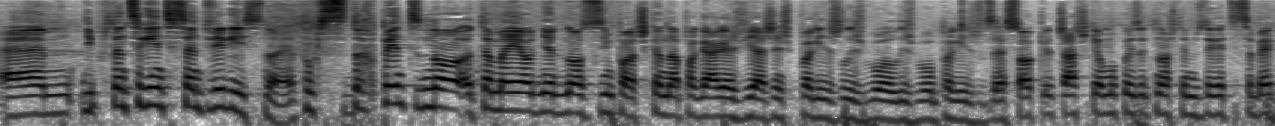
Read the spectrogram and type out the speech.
Um, e, portanto, seria interessante ver isso, não é? Porque se de repente nó- também é o dinheiro dos nossos impostos que anda a pagar as viagens Paris-Lisboa, Lisboa-Paris, José Sócrates, acho que é uma coisa que nós temos direito a saber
